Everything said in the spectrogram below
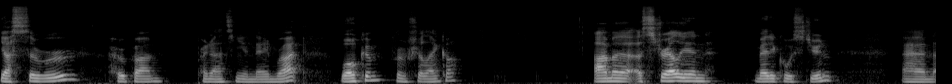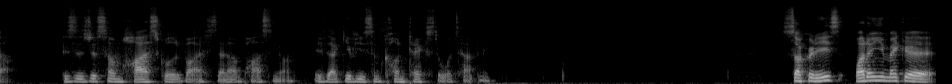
Yasaru, hope I'm pronouncing your name right. Welcome from Sri Lanka. I'm an Australian medical student and this is just some high school advice that I'm passing on, if that gives you some context to what's happening. Socrates, why don't you make a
